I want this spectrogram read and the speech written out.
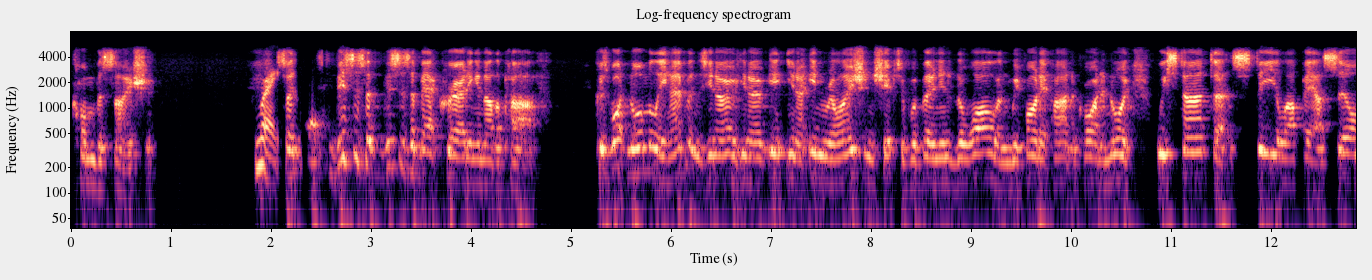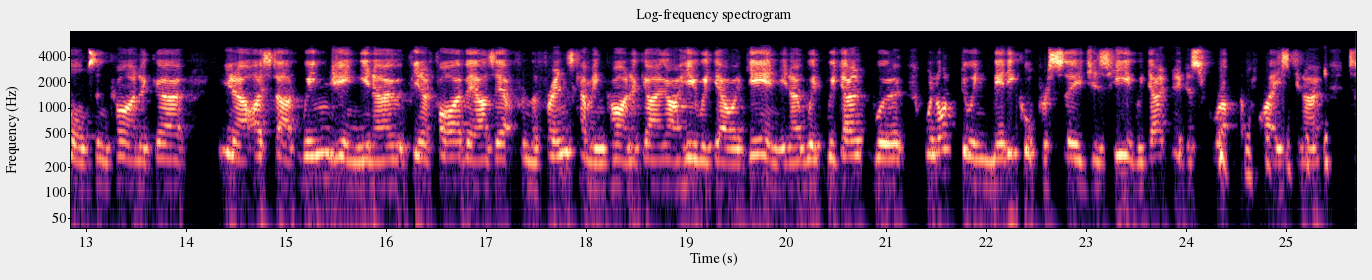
conversation. Right. So this is a, this is about creating another path. Because what normally happens, you know, you know, in, you know, in relationships, if we've been in it a while and we find our partner quite annoying, we start to steel up ourselves and kind of go, you know, I start whinging, you know, you know, five hours out from the friends coming, kind of going, oh, here we go again. You know, we, we don't work, we're not doing medical procedures here. We don't need to scrub the place, you know, to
